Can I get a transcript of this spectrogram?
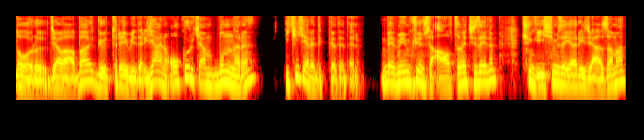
doğru cevaba götürebilir. Yani okurken bunları iki kere dikkat edelim ve mümkünse altını çizelim. Çünkü işimize yarayacağı zaman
